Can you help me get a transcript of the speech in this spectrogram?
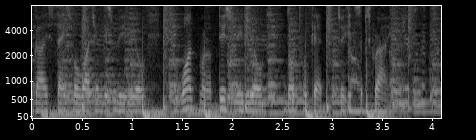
guys, thanks for watching this video. If you want more of this video, don't forget to hit subscribe.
